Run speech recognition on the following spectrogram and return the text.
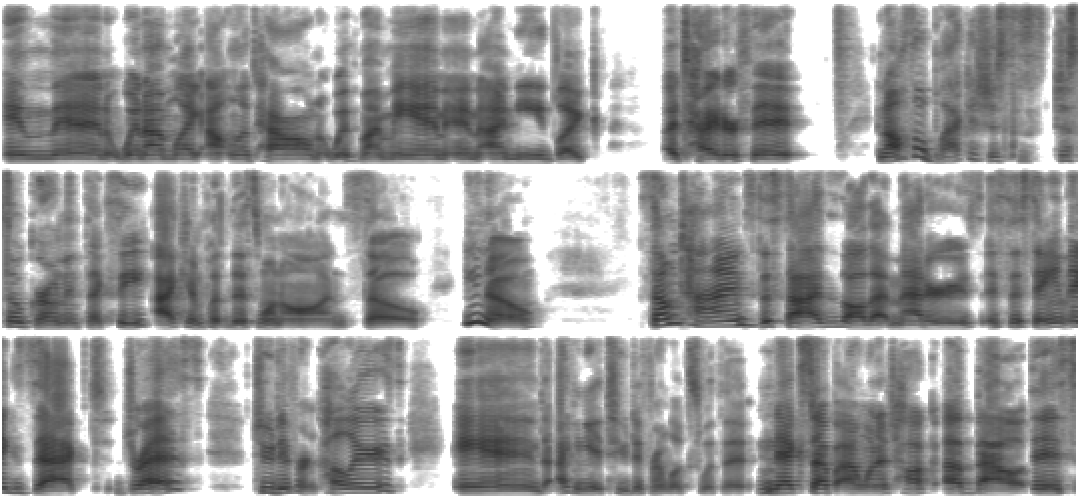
And then when I'm like out in the town with my man and I need like a tighter fit, and also black is just just so grown and sexy. I can put this one on. So, you know, sometimes the size is all that matters. It's the same exact dress, two different colors, and I can get two different looks with it. Next up, I wanna talk about this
